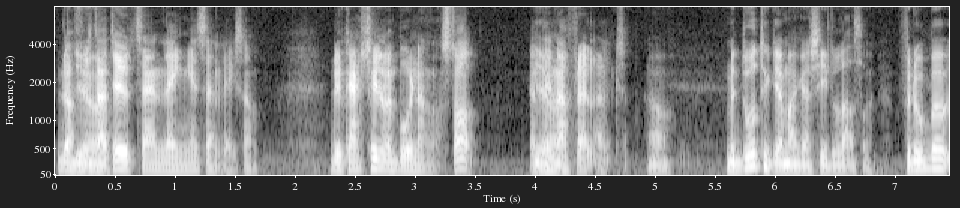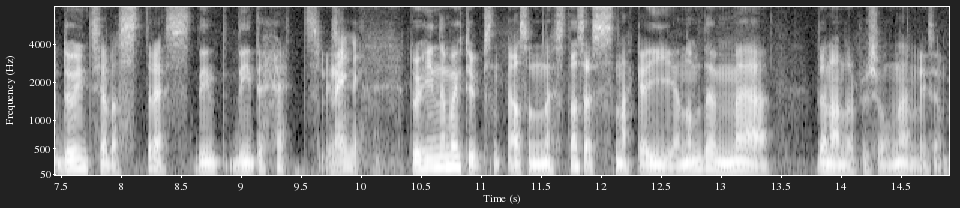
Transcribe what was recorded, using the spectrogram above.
Du har Ja. flyttat ut sedan länge sedan liksom. Du kanske till och med bor i en annan stad än Ja. dina föräldrar liksom. Ja. Men då tycker jag man kan chilla alltså. För då, då är det inte så jävla stress. Det är inte, det är inte hets. Liksom. Nej, nej. Då hinner man ju typ alltså, nästan så här snacka igenom det med den andra personen. Liksom.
